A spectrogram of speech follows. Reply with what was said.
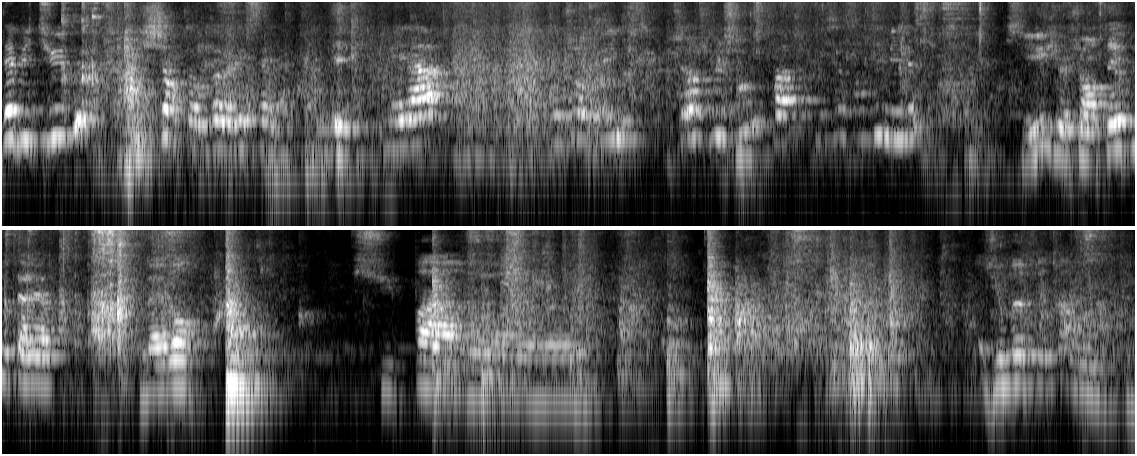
D'habitude, il chante en faisant la vaisselle. Mais là, aujourd'hui, Georges ne chante pas. Il s'est senti mieux. Si, je chantais tout à l'heure. Mais bon, je suis pas. euh, Je me fais pas remarquer.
